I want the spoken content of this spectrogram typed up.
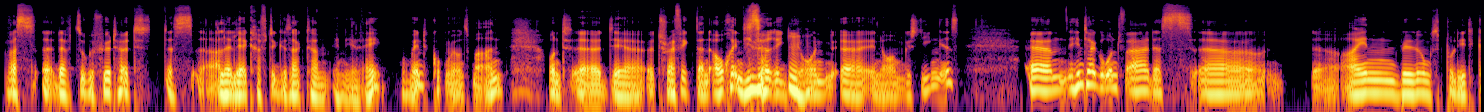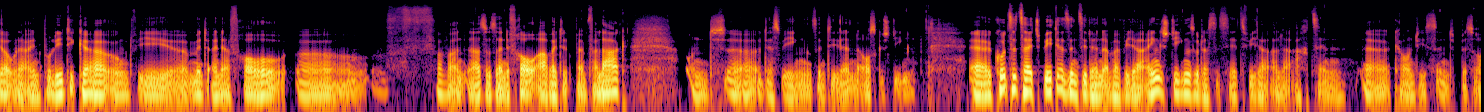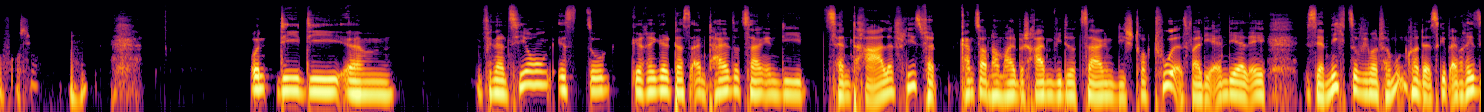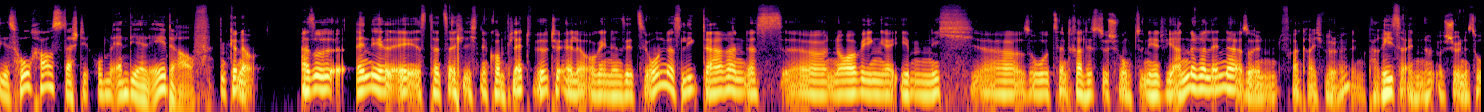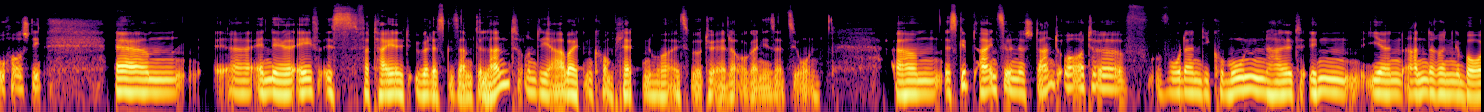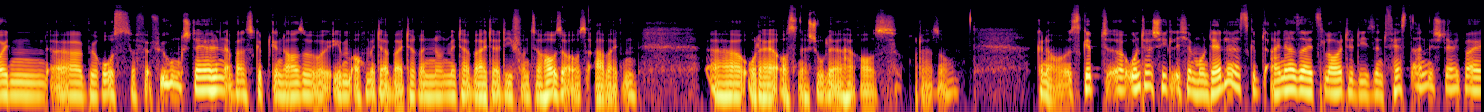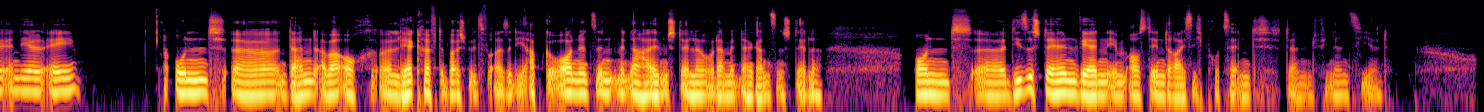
was äh, dazu geführt hat, dass alle Lehrkräfte gesagt haben, NDLA, Moment, gucken wir uns mal an. Und äh, der Traffic dann auch in dieser Region äh, enorm gestiegen ist. Ähm, Hintergrund war, dass äh, äh, ein Bildungspolitiker oder ein Politiker irgendwie mit einer Frau verwandt, also seine Frau arbeitet beim Verlag und äh, deswegen sind sie dann ausgestiegen. Äh, kurze Zeit später sind sie dann aber wieder eingestiegen, sodass es jetzt wieder alle 18 äh, Counties sind, bis auf Oslo. Und die, die ähm, Finanzierung ist so geregelt, dass ein Teil sozusagen in die Zentrale fließt. Vielleicht Kannst du auch nochmal beschreiben, wie sozusagen die Struktur ist, weil die NDLA ist ja nicht so, wie man vermuten konnte. Es gibt ein riesiges Hochhaus, da steht oben NDLA drauf. Genau. Also NDLA ist tatsächlich eine komplett virtuelle Organisation. Das liegt daran, dass äh, Norwegen ja eben nicht äh, so zentralistisch funktioniert wie andere Länder. Also in Frankreich würde Mhm. in Paris ein schönes Hochhaus stehen. Ähm, äh, NDLA ist verteilt über das gesamte Land und die arbeiten komplett nur als virtuelle Organisation. Ähm, es gibt einzelne Standorte, wo dann die Kommunen halt in ihren anderen Gebäuden äh, Büros zur Verfügung stellen, aber es gibt genauso eben auch Mitarbeiterinnen und Mitarbeiter, die von zu Hause aus arbeiten äh, oder aus einer Schule heraus oder so. Genau, es gibt äh, unterschiedliche Modelle. Es gibt einerseits Leute, die sind fest angestellt bei NDLA und äh, dann aber auch äh, Lehrkräfte beispielsweise, die abgeordnet sind mit einer halben Stelle oder mit einer ganzen Stelle. Und äh, diese Stellen werden eben aus den 30 Prozent dann finanziert.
